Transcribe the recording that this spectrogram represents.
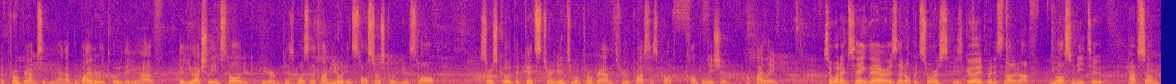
the programs that you have, the binary code that you have, that you actually install on your computer, because most of the time you don't install source code, you install source code that gets turned into a program through a process called compilation, compiling. So what I'm saying there is that open source is good, but it's not enough. You also need to have some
